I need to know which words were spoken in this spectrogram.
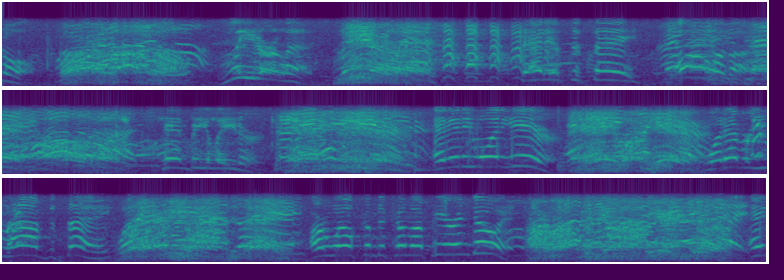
Horizontal. Horizontal. Leaderless. Leaderless. that is to say, all of us. Can be leaders. Can be leader. And anyone here. And anyone here. Whatever you have to say. Whatever you have to say. Are welcome to come up here and do it. Are welcome to come up here and do it. And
